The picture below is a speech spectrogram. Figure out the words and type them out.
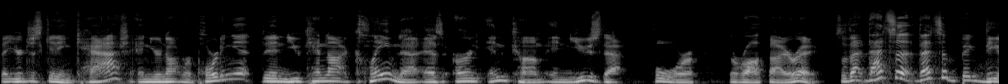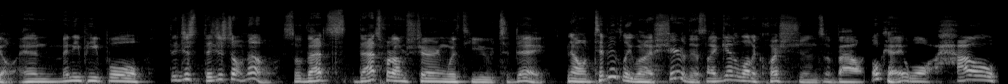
that you're just getting cash and you're not reporting it, then you cannot claim that as earned income and use that for the Roth IRA. So that that's a that's a big deal and many people they just they just don't know. So that's that's what I'm sharing with you today. Now, typically when I share this, I get a lot of questions about okay, well, how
